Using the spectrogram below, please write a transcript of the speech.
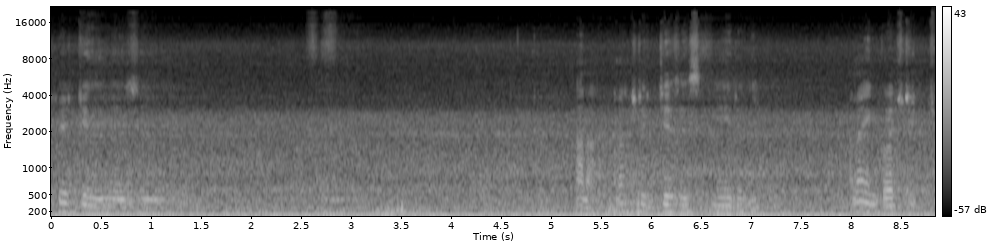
స్టిచ్చింగ్ చేసాను అలా అలా స్టిచ్ చేసేసి నీట్గా అలా ఇంకో స్టిచ్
